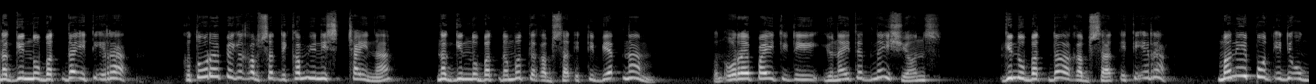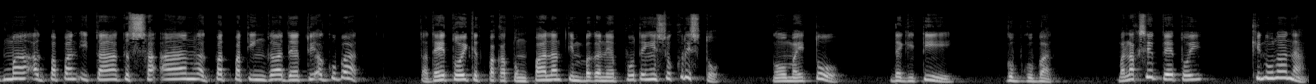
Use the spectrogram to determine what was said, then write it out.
nagginubat da iti Iraq. Kuturay pa kakabsat ti Communist China, nagginubat namot kakabsat iti Vietnam kung oray pa iti United Nations, ginubat da kabsat iti Iraq. Manipod iti ugma agpapan ita kasaan agpatpatingga deto'y agubat. Tadeto'y kat pakatungpalan timbaga niya puteng Yesu Kristo. Nga umay to, dagiti gubgubat. Malaksit detoy, kinunana,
